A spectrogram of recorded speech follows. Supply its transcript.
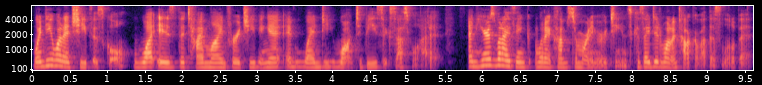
When do you want to achieve this goal? What is the timeline for achieving it? And when do you want to be successful at it? And here's what I think when it comes to morning routines, because I did want to talk about this a little bit.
